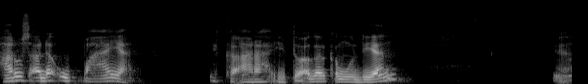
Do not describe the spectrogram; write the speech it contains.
Harus ada upaya ya, ke arah itu agar kemudian ya,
